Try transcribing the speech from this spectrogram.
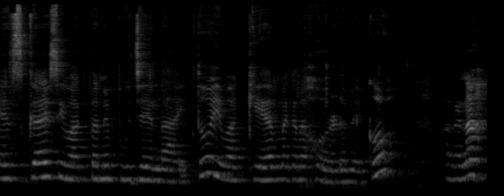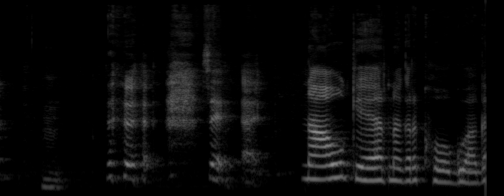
ಎಸ್ ಗೈಸ್ ಇವಾಗ ತಾನೇ ಪೂಜೆ ಎಲ್ಲ ಆಯಿತು. ಇವಾಗ ಕೆ ಆರ್ ನಗರ ಹೊರಡಬೇಕು. ಹೋಗೋಣ? ಸರಿ ಆಯ್ತು. ನಾವು ಕೆ ಆರ್ ನಗರಕ್ಕೆ ಹೋಗುವಾಗ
